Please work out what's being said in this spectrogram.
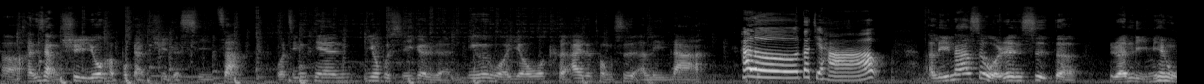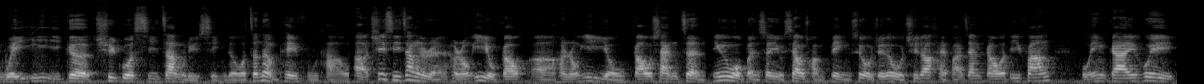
呃，很想去又很不敢去的西藏。我今天又不是一个人，因为我有我可爱的同事 Alina。Hello，大家好。Alina 是我认识的人里面唯一一个去过西藏旅行的，我真的很佩服她。啊、呃，去西藏的人很容易有高，呃，很容易有高山症。因为我本身有哮喘病，所以我觉得我去到海拔这样高的地方，我应该会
